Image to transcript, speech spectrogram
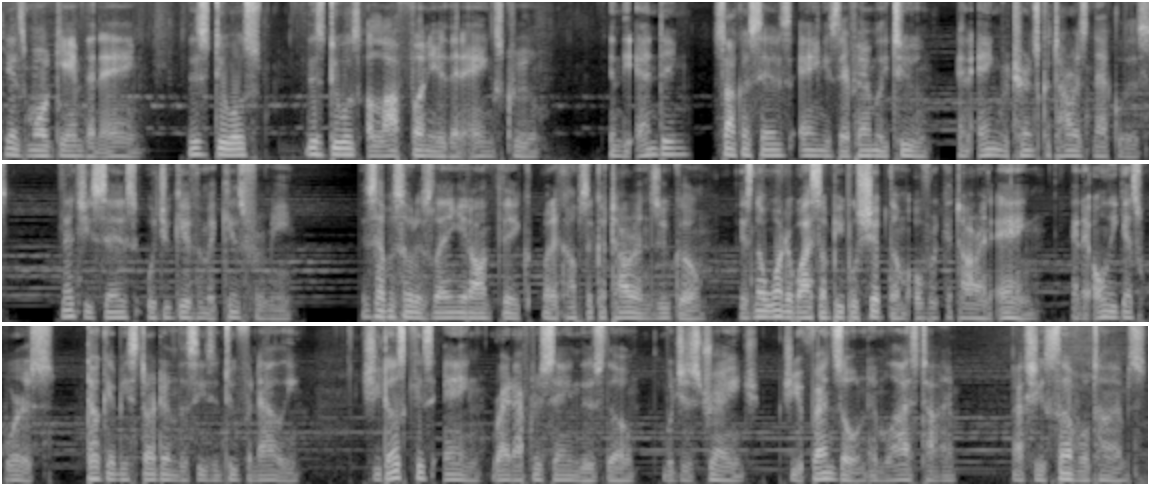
He has more game than Aang. This duo's this duo's a lot funnier than Aang's crew. In the ending, Sokka says Aang is their family too, and Aang returns Katara's necklace. Then she says, would you give him a kiss for me? This episode is laying it on thick when it comes to Katara and Zuko. It's no wonder why some people ship them over Katara and Aang, and it only gets worse. Don't get me started on the season 2 finale. She does kiss Aang right after saying this though, which is strange. She friend-zoned him last time, actually several times.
